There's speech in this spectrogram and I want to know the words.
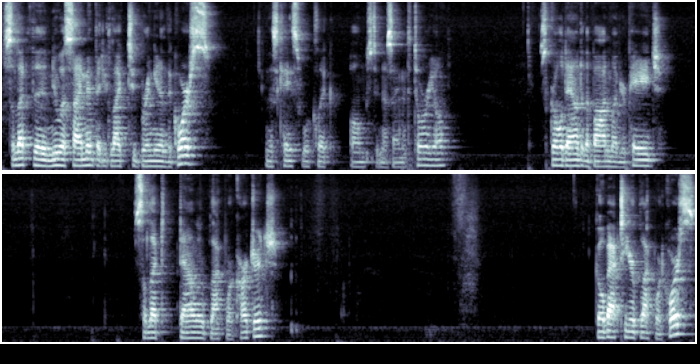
Select the new assignment that you'd like to bring into the course. In this case, we'll click OHM Student Assignment Tutorial. Scroll down to the bottom of your page. Select Download Blackboard Cartridge. Go back to your Blackboard course.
